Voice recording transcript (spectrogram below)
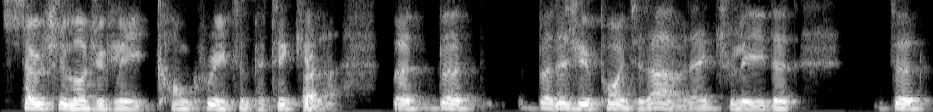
sociologically concrete and particular. Right. But but but as you pointed out, actually that that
